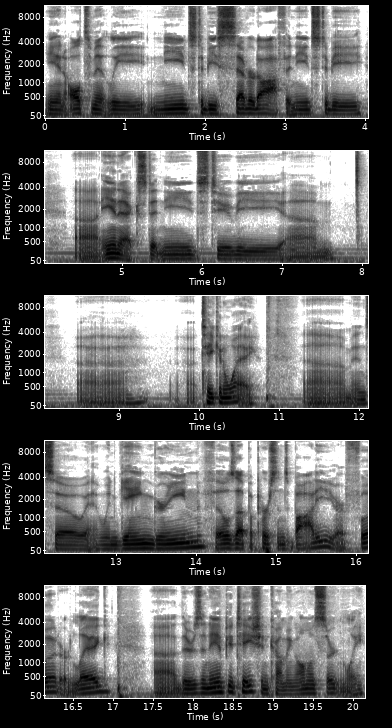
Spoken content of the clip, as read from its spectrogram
and ultimately needs to be severed off. It needs to be uh, annexed, it needs to be um, uh, taken away. Um, and so uh, when gangrene fills up a person's body or foot or leg, uh, there's an amputation coming almost certainly.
